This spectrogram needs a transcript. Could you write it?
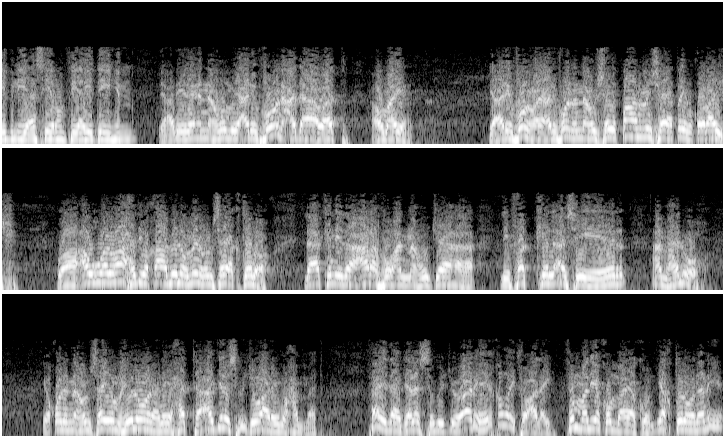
ابني أسير في أيديهم. يعني لأنهم يعرفون عداوة عمير. يعرفون ويعرفون أنه شيطان من شياطين قريش وأول واحد يقابله منهم سيقتله. لكن إذا عرفوا أنه جاء لفك الأسير أمهلوه. يقول إنهم سيمهلونني حتى أجلس بجوار محمد. فإذا جلست بجواره قضيت عليه ثم ليكن ما يكون يقتلونني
